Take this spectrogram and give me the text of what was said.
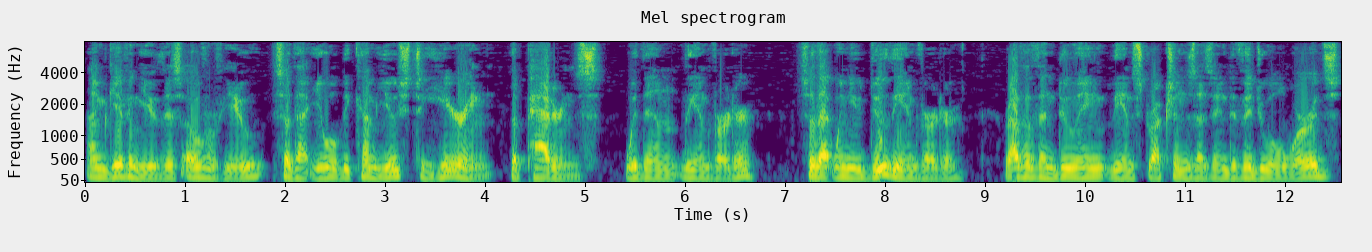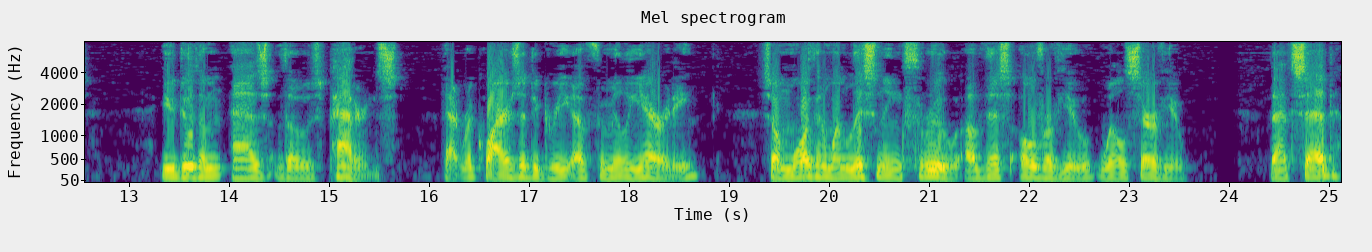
I'm giving you this overview so that you will become used to hearing the patterns within the inverter, so that when you do the inverter, rather than doing the instructions as individual words, you do them as those patterns. That requires a degree of familiarity, so more than one listening through of this overview will serve you. That said,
